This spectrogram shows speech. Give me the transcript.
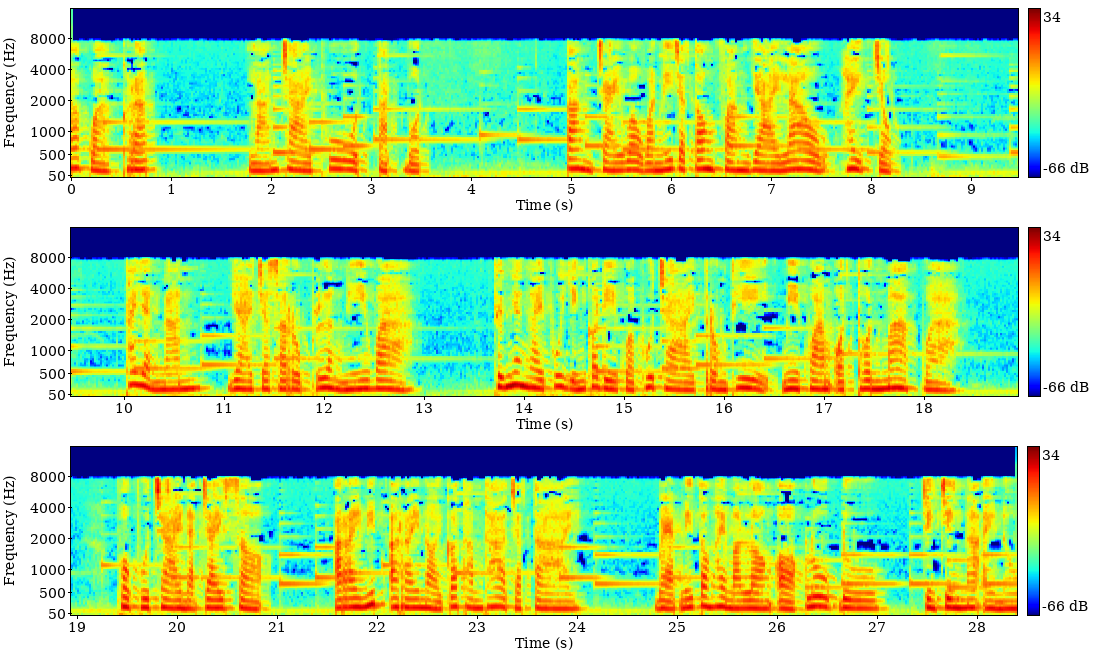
มากกว่าครับ หลานชายพูดตัดบท ตั้งใจว่าวันนี้จะต้องฟังยายเล่าให้จบ ถ้าอย่างนั้นยายจะสรุปเรื่องนี้ว่าถึงยังไงผู้หญิงก็ดีกว่าผู้ชายตรงที่มีความอดทนมากกว่า พวกผู้ชายน่ะใจเสาะ อะไรนิดอะไรหน่อยก็ทำท่าจะตาย แบบนี้ต้องให้มาลองออกลูกดู จริง ๆ นะไอ้หนู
